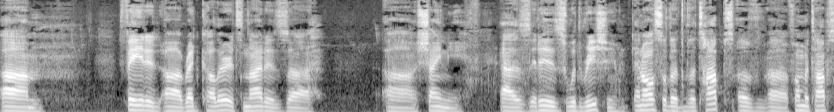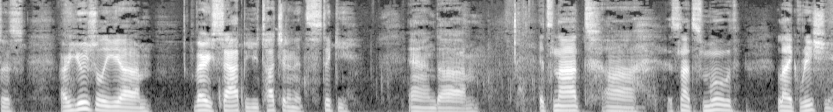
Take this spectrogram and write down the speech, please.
um, faded uh, red color. It's not as uh, uh, shiny as it is with reishi. and also the the tops of uh, Fomitopsis are usually um, very sappy. You touch it and it's sticky, and um, it's not uh, it's not smooth like reishi.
